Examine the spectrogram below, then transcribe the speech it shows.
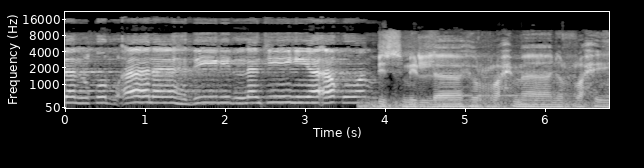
هذا القرآن يهدي للتي هي أقوم. بسم الله الرحمن الرحیم.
